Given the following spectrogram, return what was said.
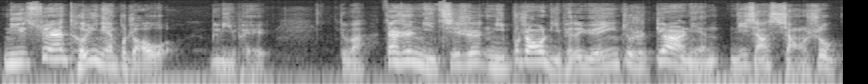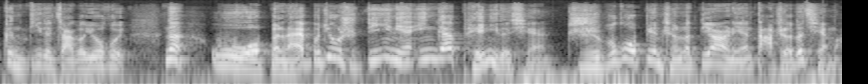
你虽然头一年不找我理赔，对吧？但是你其实你不找我理赔的原因就是第二年你想享受更低的价格优惠。那我本来不就是第一年应该赔你的钱，只不过变成了第二年打折的钱嘛？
